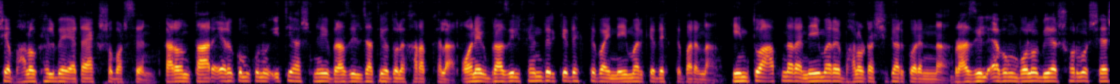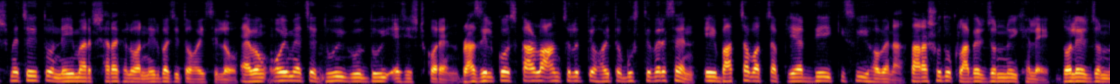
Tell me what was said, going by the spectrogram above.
সে ভালো খেলবে এটা একশো পার্সেন্ট কারণ তার এরকম কোনো ইতিহাস নেই ব্রাজিল জাতীয় দলে খারাপ খেলার। অনেক ব্রাজিল ফ্যানদেরকে দেখতে পাই, নেইমারকে দেখতে পারে না। কিন্তু আপনারা নেইমারের ভালোটা স্বীকার করেন না। ব্রাজিল এবং বলবিয়ার সর্বশেষ ম্যাচেই তো নেইমার সেরা খেলোয়াড় নির্বাচিত হয়েছিল এবং ওই ম্যাচে দুই গোল, দুই অ্যাসিস্ট করেন। ব্রাজিল কোচ কার্লো আঞ্চলিকতে হয়তো বুঝতে পেরেছেন, এই বাচ্চা বাচ্চা প্লেয়ার দিয়ে কিছুই হবে না। তারা শুধু ক্লাবের জন্যই খেলে, দলের জন্য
